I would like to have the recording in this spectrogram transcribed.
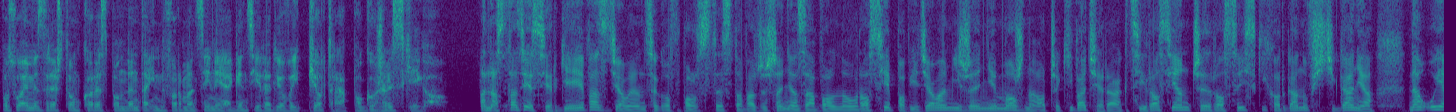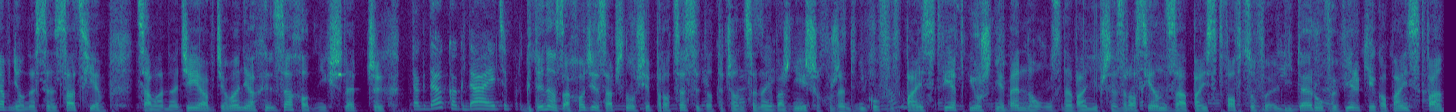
Posłuchajmy zresztą korespondenta informacyjnej agencji radiowej Piotra Pogorzelskiego. Anastazja Siergiejewa z działającego w Polsce Stowarzyszenia za Wolną Rosję powiedziała mi, że nie można oczekiwać reakcji Rosjan czy rosyjskich organów ścigania na ujawnione sensacje. Cała nadzieja w działaniach zachodnich śledczych. Gdy na Zachodzie zaczną się procesy dotyczące najważniejszych urzędników w państwie, już nie będą uznawani przez Rosjan za państwowców liderów wielkiego państwa,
